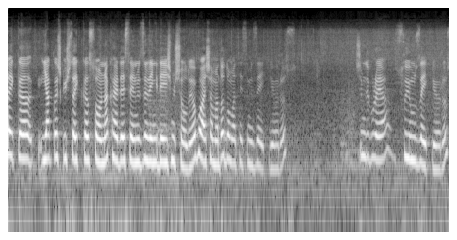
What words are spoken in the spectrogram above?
Dakika yaklaşık 3 dakika sonra karideslerimizin rengi değişmiş oluyor. Bu aşamada domatesimizi ekliyoruz. Şimdi buraya suyumuzu ekliyoruz.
